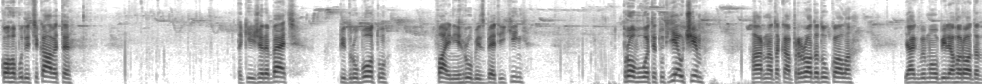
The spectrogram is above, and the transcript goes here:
Кого буде цікавити, такий жеребець під роботу, файний грубий збитий кінь. Пробувати тут є в чим. Гарна така природа довкола. Як би мов біля города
